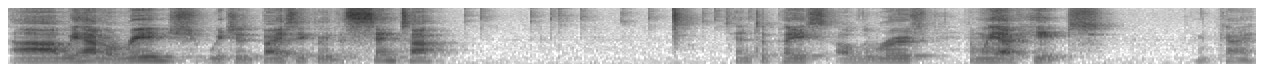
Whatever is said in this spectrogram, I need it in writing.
Uh, we have a ridge, which is basically the center, centerpiece of the roof. And we have hips, okay?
